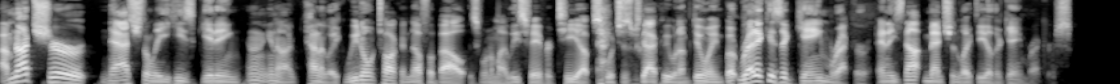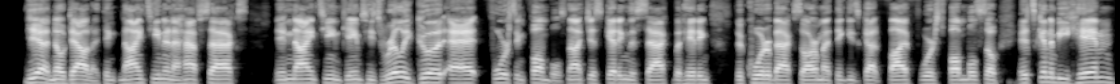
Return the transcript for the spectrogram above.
I'm not sure nationally he's getting, uh, you know, kind of like we don't talk enough about is one of my least favorite tee ups, which is exactly what I'm doing. But Reddick is a game wrecker, and he's not mentioned like the other game wreckers. Yeah, no doubt. I think 19 and a half sacks in 19 games. He's really good at forcing fumbles, not just getting the sack, but hitting the quarterback's arm. I think he's got five forced fumbles. So it's going to be him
